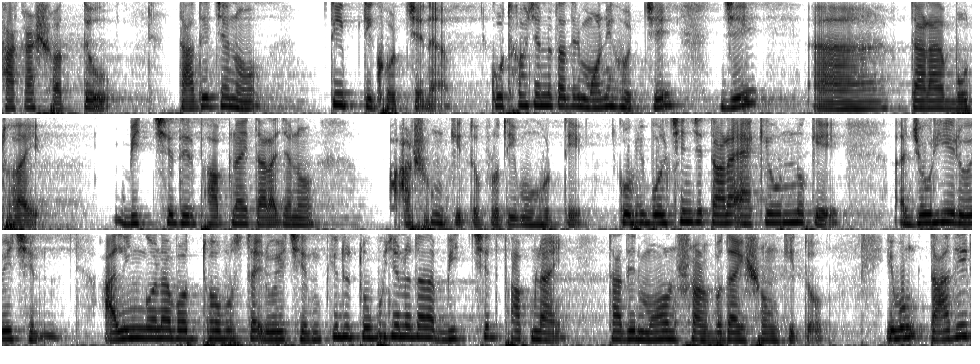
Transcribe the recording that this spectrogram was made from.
থাকা সত্ত্বেও তাদের যেন তৃপ্তি ঘটছে না। কোথাও যেন তাদের মনে হচ্ছে যে তারা বোধহয় বিচ্ছেদের ভাবনায় তারা যেন আশঙ্কিত প্রতি মুহূর্তে। কবি বলছেন যে, তারা একে অন্যকে জড়িয়ে রয়েছেন, আলিঙ্গনাবদ্ধ অবস্থায় রয়েছেন, কিন্তু তবু যেন তারা বিচ্ছেদ ভাবনায় তাদের মন সর্বদাই শঙ্কিত। এবং তাদের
